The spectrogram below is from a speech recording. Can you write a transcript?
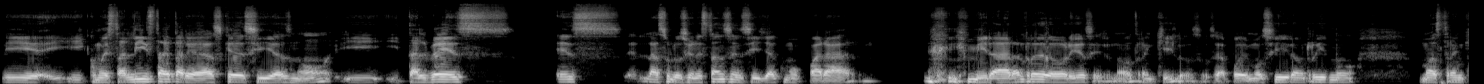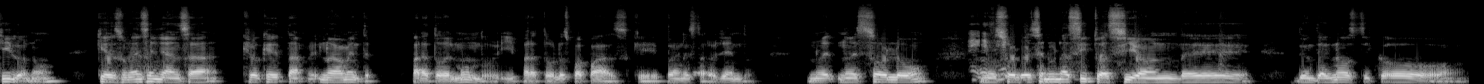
y, y, como esta lista de tareas que decías, ¿no? Y, y, tal vez es la solución es tan sencilla como parar y mirar alrededor y decir, no, tranquilos, o sea, podemos ir a un ritmo más tranquilo, ¿no? Que es una enseñanza, creo que nuevamente, para todo el mundo y para todos los papás que puedan estar oyendo. No, no es solo, no solo es en una situación de, de, un diagnóstico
